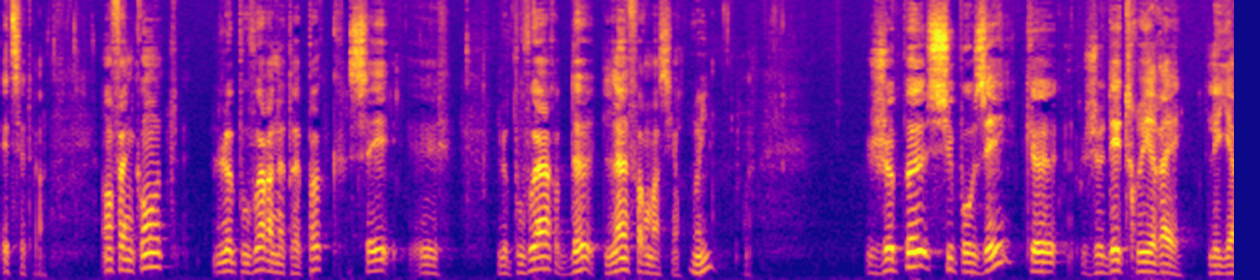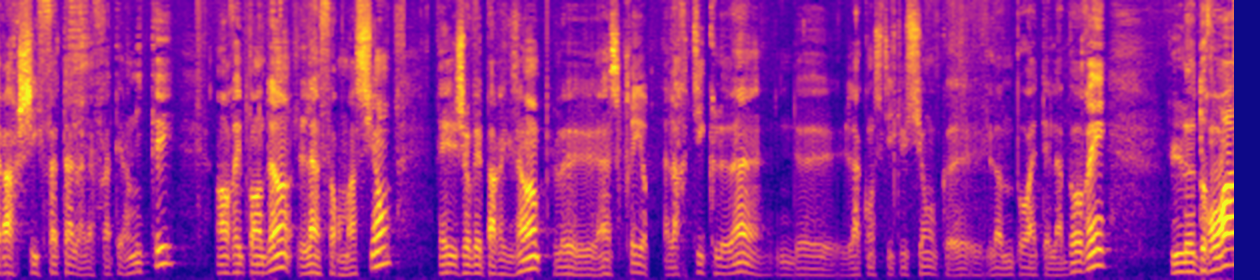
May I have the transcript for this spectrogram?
etc. En fin de compte, le pouvoir à notre époque, c'est euh, le pouvoir de l'information. Oui. Je peux supposer que je détruirai les hiérarchies fatales à la fraternité en répandant l'information et je vais par exemple euh, inscrire à l'article 1 de la Constitution que l'homme pourrait élaborer le droit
